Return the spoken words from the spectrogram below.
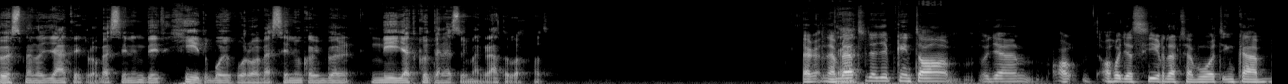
böszmen, hogy játékról beszélünk, de itt 7 bolygóról beszélünk, amiből négyet kötelező meglátogatnod. Nem Tehát... lehet, hogy egyébként a, ugye, a, ahogy ez hirdetve volt, inkább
